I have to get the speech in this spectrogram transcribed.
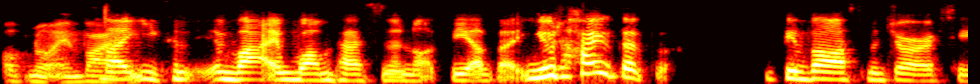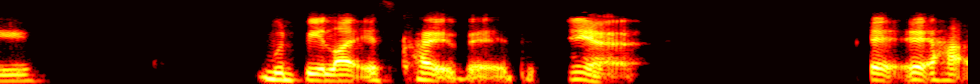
of not inviting. Like you can invite one person and not the other. You'd hope that the vast majority would be like, it's COVID. yeah, It, it had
